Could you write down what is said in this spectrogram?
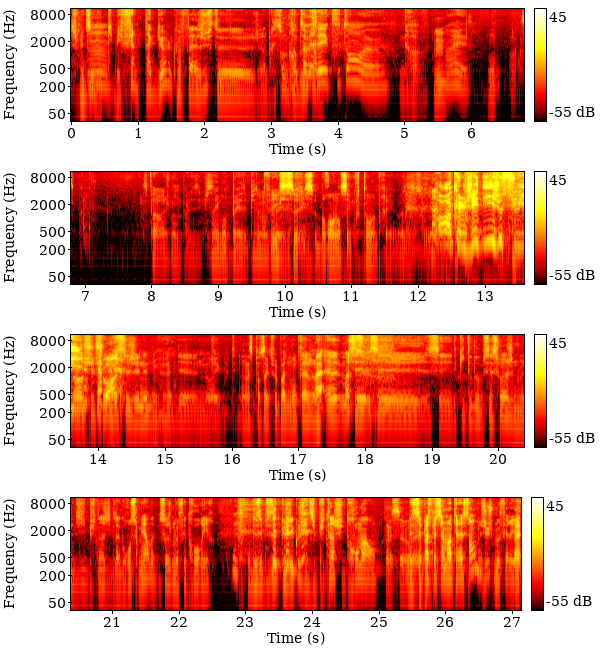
Je me dis, mais, Mm. mais ferme ta gueule, quoi. Enfin, juste, euh, j'ai l'impression de dire En de te la merde. réécoutant, euh, Grave. Mm. ouais. Mm. Ouais, c'est pas- C'est pas vrai, je monte pas les épisodes. Non, il monte pas les épisodes. Il Félix, pas les il se- il se branle en s'écoutant après. oh, quel génie je suis Non, je suis toujours assez gêné de me, de, de me réécouter. Ouais, C'est pour ça que tu fais pas de montage. hein. Bah, euh, moi, c'est c'est c'est quitte ou double. C'est soit je me dis putain, j'ai de la grosse merde, soit je me fais trop rire. Il y a des épisodes que j'écoute, je me dis putain, je suis trop marrant. Ouais, c'est Mais c'est pas spécialement intéressant, mais juste je me fais rire. Bah,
